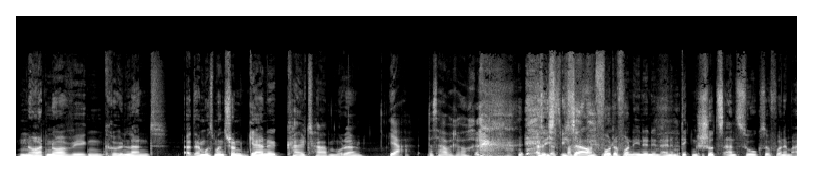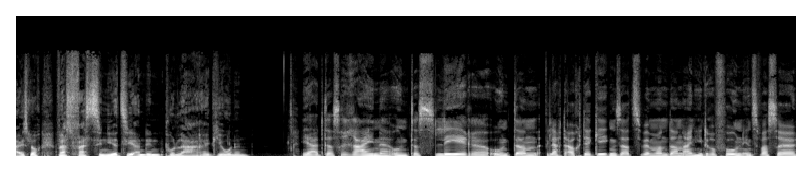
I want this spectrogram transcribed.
Nordnorwegen, Grönland, äh, da muss man schon gerne kalt haben, oder? Ja, das habe ich auch. Also ich, ich sah auch ein Foto von Ihnen in einem dicken Schutzanzug, so vor einem Eisloch. Was fasziniert Sie an den Polarregionen? Ja, das Reine und das Leere und dann vielleicht auch der Gegensatz, wenn man dann ein Hydrophon ins Wasser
